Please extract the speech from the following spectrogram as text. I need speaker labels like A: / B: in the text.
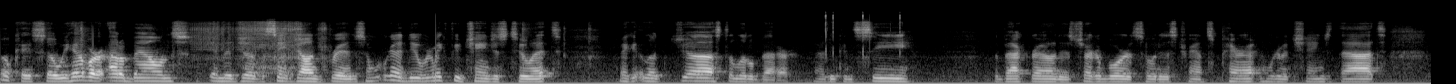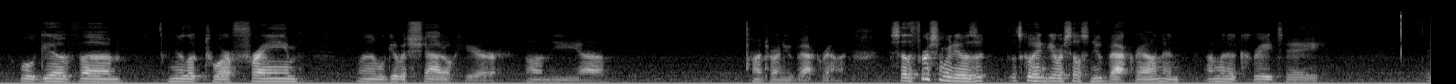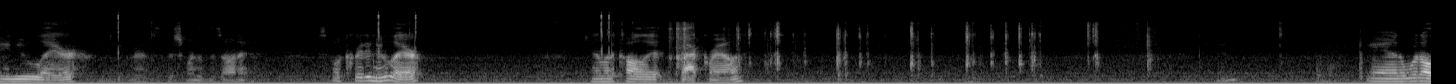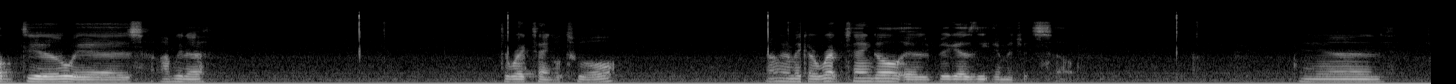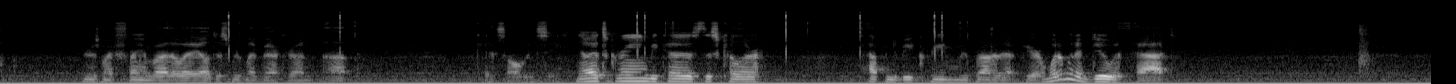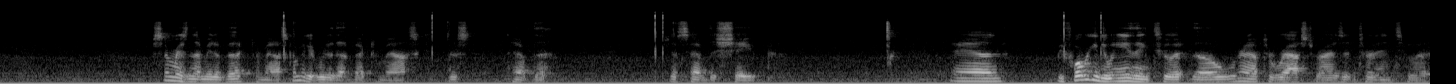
A: Okay, so we have our out of bounds image of the St. John's Bridge. And what we're going to do, we're going to make a few changes to it, make it look just a little better. As you can see, the background is checkerboard, so it is transparent. And we're going to change that. We'll give um, a new look to our frame, and we'll give a shadow here on the uh, onto our new background. So the first thing we're going to do is let's go ahead and give ourselves a new background, and I'm going to create a a new layer this one that's on it. So I'll create a new layer. And I'm going to call it background. And what I'll do is I'm going to the rectangle tool. I'm going to make a rectangle as big as the image itself. And there's my frame, by the way. I'll just move my background up. Okay, that's all we see. Now it's green because this color happened to be green we brought it up here. And what I'm going to do with that, for some reason that made a vector mask. I'm going to get rid of that vector mask. Just have the just have the shape. And before we can do anything to it, though, we're going to have to rasterize it and turn it into a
